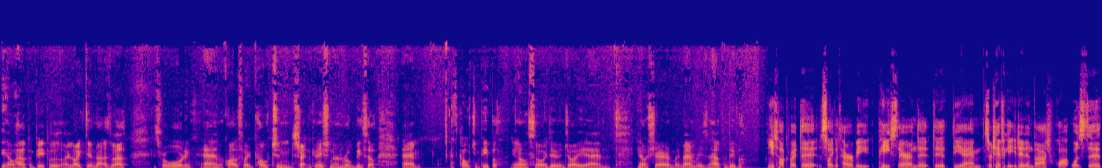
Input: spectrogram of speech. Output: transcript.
you know helping people. I like doing that as well. It's rewarding. Um, a qualified coach in strength and conditioning and rugby. So um, it's coaching people you know so I do enjoy um, you know sharing my memories and helping people when you talk about the psychotherapy piece there and the, the, the um, certificate you did in that, what was the,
